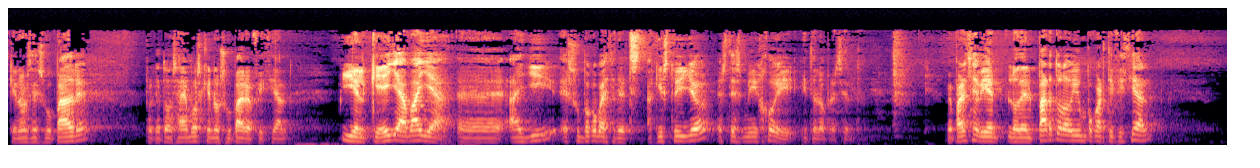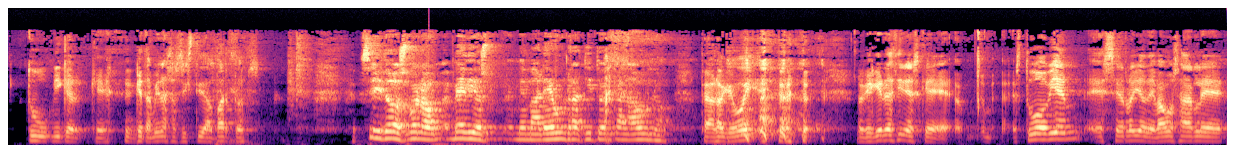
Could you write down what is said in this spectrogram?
que no es de su padre, porque todos sabemos que no es su padre oficial. Y el que ella vaya eh, allí es un poco para decir, "Ch, aquí estoy yo, este es mi hijo y, y te lo presento. Me parece bien. Lo del parto lo vi un poco artificial. Tú, Miquel, que, que también has asistido a partos. Sí, dos, bueno, medios, me mareé un ratito en cada uno. Pero lo que voy, lo que quiero decir es que estuvo bien ese rollo de vamos a darle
